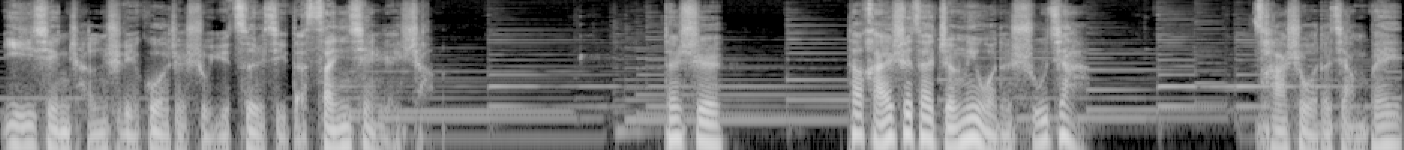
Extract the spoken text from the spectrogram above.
一线城市里过着属于自己的三线人生。但是，他还是在整理我的书架，擦拭我的奖杯，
